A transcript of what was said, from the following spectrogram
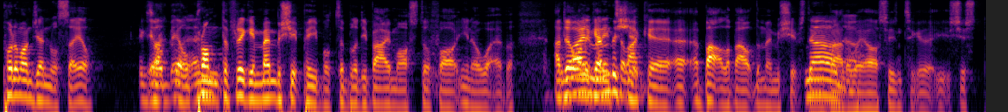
put them on general sale. Exactly, It'll, it'll prompt and- the frigging membership people to bloody buy more stuff or you know whatever. I don't want to a get into like a, a, a battle about the memberships thing, No, by no. the way, or season ticket. It's just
